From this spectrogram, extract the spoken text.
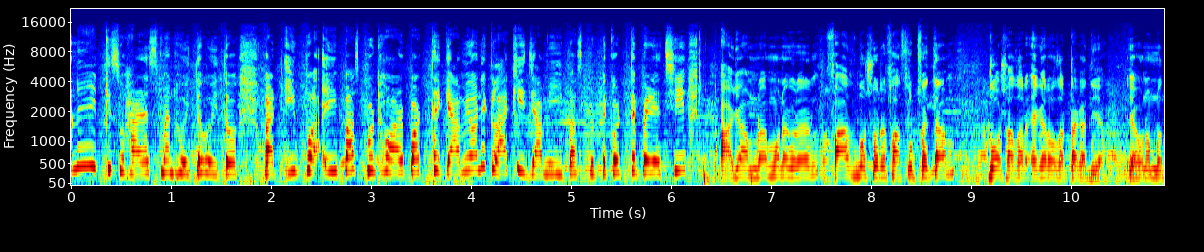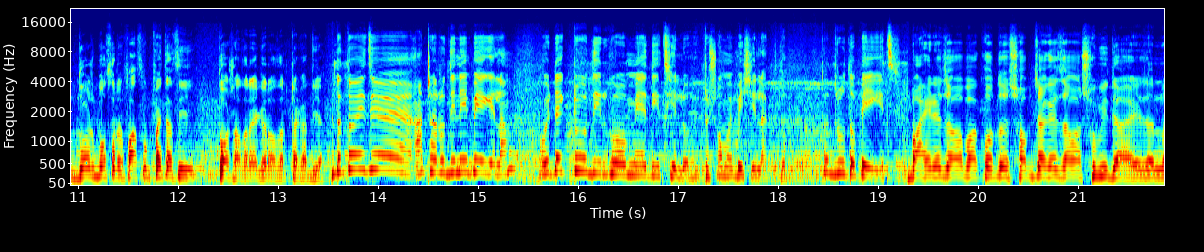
অনেক কিছু হ্যারাসমেন্ট হইতে হইতো। বাট ই পাসপোর্ট হওয়ার পর থেকে আমি অনেক লাকি যে আমি ই পাসপোর্টটা করতে পেরেছি। আগে আমরা মনে করেন পাঁচ বছরে পাসপোর্ট পাইতাম দশ হাজার এগারো হাজার টাকা দিয়া। এখন আমরা দশ বছরে পাসপোর্ট পাইতাছি দশ হাজার এগারো হাজার টাকা দিয়া। এটা তো এই যে আঠারো দিনে পেয়ে গেলাম ওইটা একটু দীর্ঘ মেয়াদি ছিল একটু সময় বেশি লাগতো তো দ্রুত পেয়ে গেছি। বাইরে যাওয়া বা কত সব জায়গায় যাওয়া সুবিধা এই জন্য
